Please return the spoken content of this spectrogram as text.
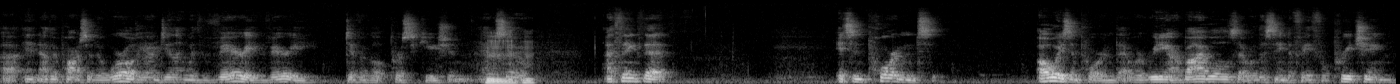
uh, in other parts of the world, who are dealing with very, very difficult persecution. And mm-hmm. so I think that it's important, always important, that we're reading our Bibles, that we're listening to faithful preaching,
